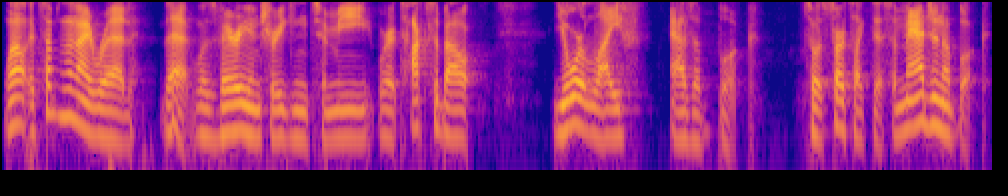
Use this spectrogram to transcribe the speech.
Well, it's something that I read that was very intriguing to me, where it talks about your life as a book. So it starts like this Imagine a book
